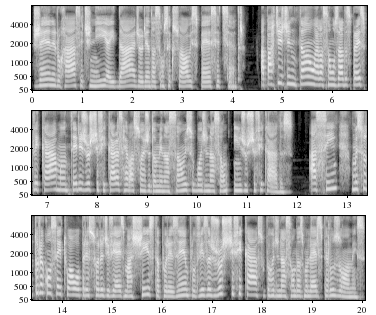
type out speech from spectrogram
gênero, raça, etnia, idade, orientação sexual, espécie, etc. A partir de então, elas são usadas para explicar, manter e justificar as relações de dominação e subordinação injustificadas. Assim, uma estrutura conceitual opressora de viés machista, por exemplo, visa justificar a subordinação das mulheres pelos homens.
